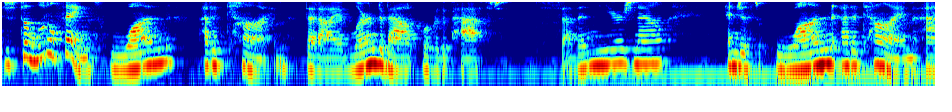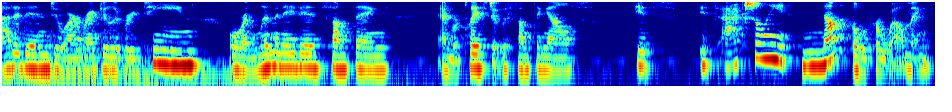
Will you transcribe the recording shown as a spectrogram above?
just the little things, one at a time, that I have learned about over the past seven years now, and just one at a time added into our regular routine or eliminated something and replaced it with something else, it's it's actually not overwhelming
